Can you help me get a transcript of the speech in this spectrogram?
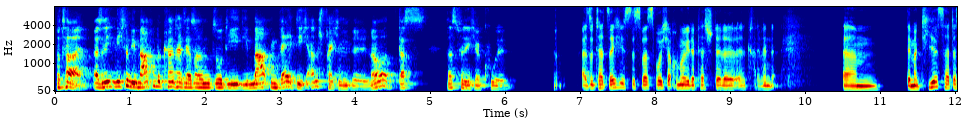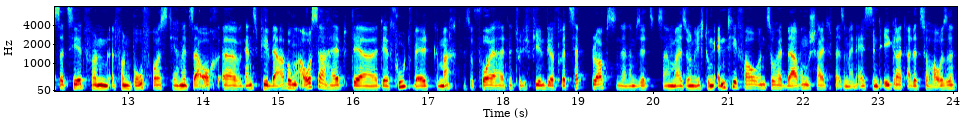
Total. Also nicht, nicht nur die Markenbekanntheit, ja, sondern so die, die Markenwelt, die ich ansprechen will. Ne? Das, das finde ich ja cool. Also tatsächlich ist das was, wo ich auch immer wieder feststelle, äh, gerade wenn ähm, der Matthias hat das erzählt von, von Bofrost, die haben jetzt auch äh, ganz viel Werbung außerhalb der, der Food-Welt gemacht. Also vorher halt natürlich viel wie auf Rezeptblogs und dann haben sie jetzt, sagen wir mal, so in Richtung NTV und so halt Werbung geschaltet. Also meine Eltern sind eh gerade alle zu Hause.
